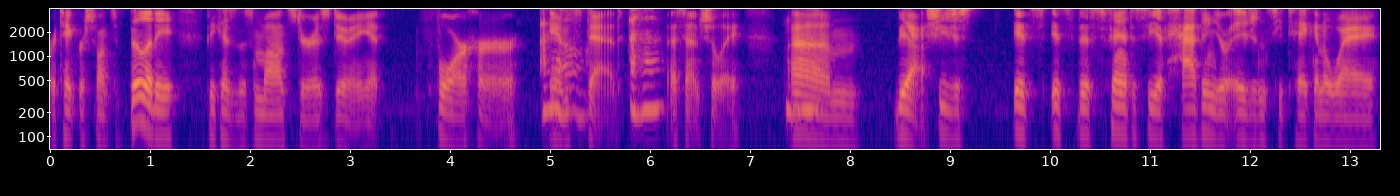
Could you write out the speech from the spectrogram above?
or take responsibility because this monster is doing it for her instead uh-huh. essentially. Mm-hmm. Um yeah she just it's it's this fantasy of having your agency taken away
